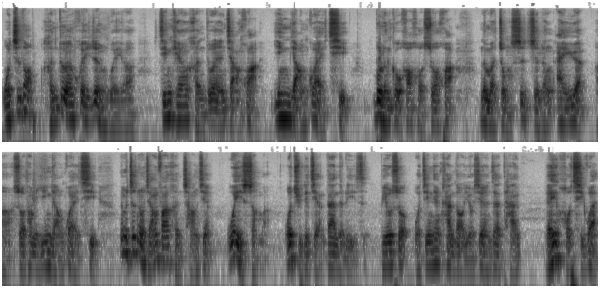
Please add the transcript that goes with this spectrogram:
我知道很多人会认为啊，今天很多人讲话阴阳怪气，不能够好好说话，那么总是只能哀怨啊，说他们阴阳怪气。那么这种讲法很常见，为什么？我举个简单的例子，比如说我今天看到有些人在谈，哎，好奇怪，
